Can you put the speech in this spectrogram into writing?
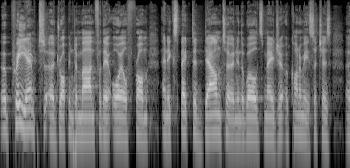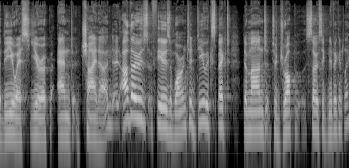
uh, preempt a drop in demand for their oil from an expected downturn in the world's major economies, such as uh, the US, Europe, and China. Are those fears warranted? Do you expect demand to drop so significantly?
